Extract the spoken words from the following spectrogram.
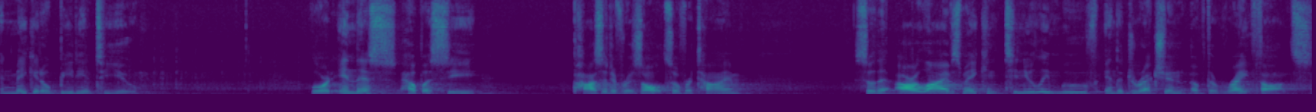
and make it obedient to you. Lord, in this, help us see positive results over time so that our lives may continually move in the direction of the right thoughts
